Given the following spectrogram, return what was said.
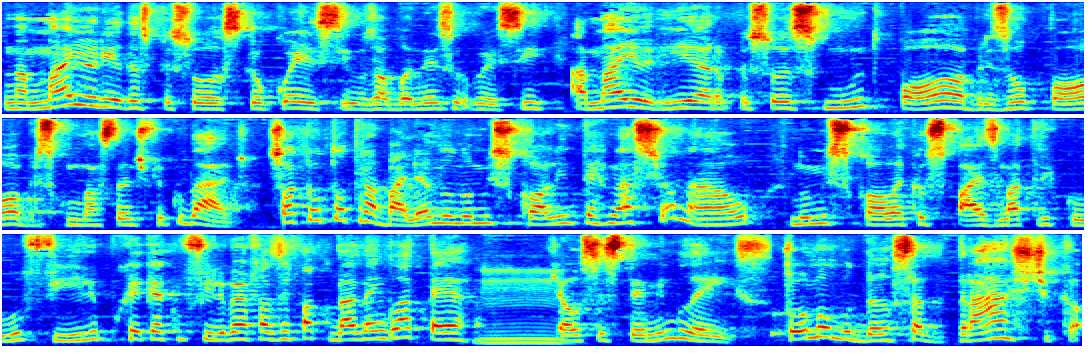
na maioria das pessoas que eu conheci, os albaneses que eu conheci, a maioria eram pessoas muito pobres ou pobres, com bastante dificuldade. Só que eu estou trabalhando numa escola internacional, numa escola que os pais matriculam o filho, porque quer que o filho vai fazer faculdade na Inglaterra, hum. que é o sistema inglês. Foi uma mudança drástica,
